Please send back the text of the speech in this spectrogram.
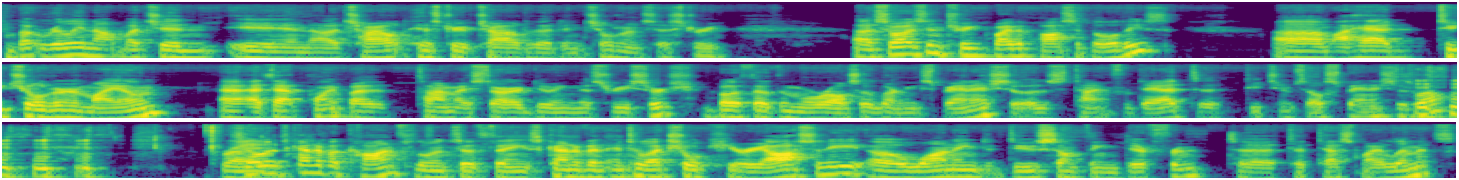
But really, not much in in uh, child history of childhood and children's history. Uh, so I was intrigued by the possibilities. Um, I had two children of my own at that point. By the time I started doing this research, both of them were also learning Spanish, so it was time for Dad to teach himself Spanish as well. Right. So it's kind of a confluence of things, kind of an intellectual curiosity, uh, wanting to do something different to, to test my limits,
